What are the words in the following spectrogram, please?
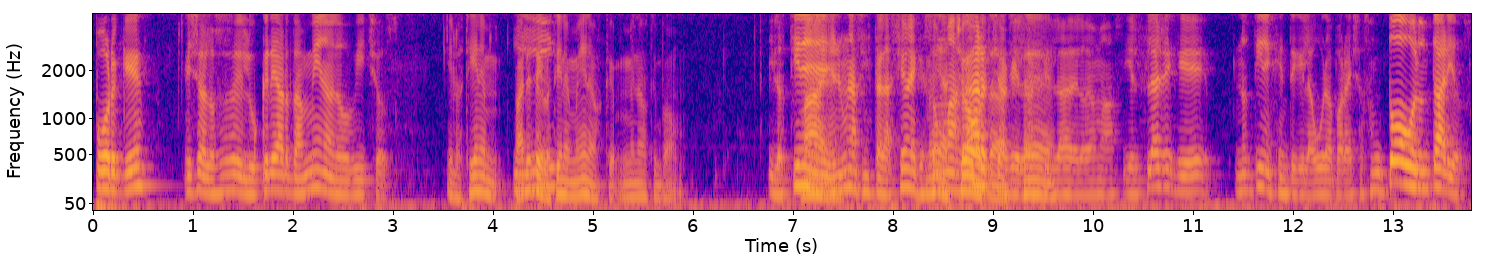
porque ella los hace lucrear también a los bichos. Y los tienen, parece que los tiene menos, que menos tipo... Y los tiene Mal. en unas instalaciones que son más chotas, garcha que, las sí. que las de los demás. Y el flash es que no tiene gente que labura para ella, son todos voluntarios.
